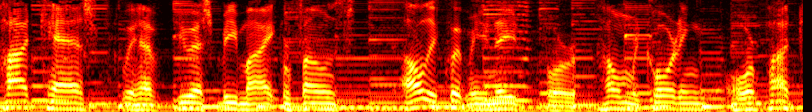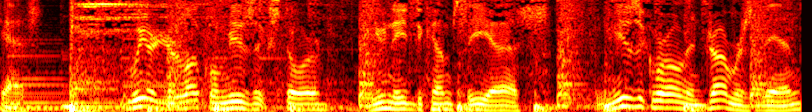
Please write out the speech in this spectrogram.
podcast. We have USB microphones, all the equipment you need for home recording or podcast. We are your local music store. You need to come see us. Music World and Drummers Den,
